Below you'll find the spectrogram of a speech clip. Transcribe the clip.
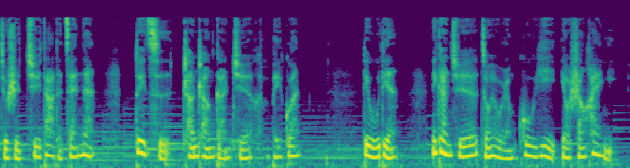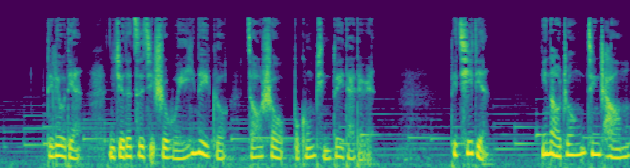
就是巨大的灾难，对此常常感觉很悲观。第五点，你感觉总有人故意要伤害你。第六点，你觉得自己是唯一那个遭受不公平对待的人。第七点，你脑中经常。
